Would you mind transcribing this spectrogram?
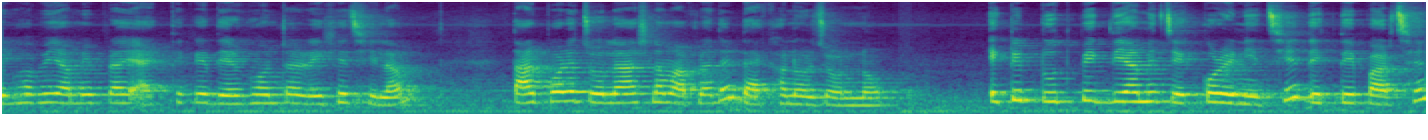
এভাবেই আমি প্রায় এক থেকে দেড় ঘণ্টা রেখেছিলাম। তারপরে চলে আসলাম আপনাদের দেখানোর জন্য। একটি টুথপিক দিয়ে আমি চেক করে নিচ্ছি। দেখতেই পারছেন,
